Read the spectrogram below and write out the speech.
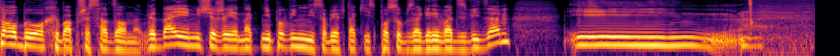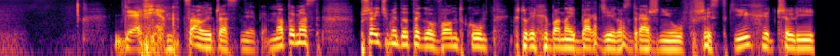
to było chyba przesadzone. Wydaje mi się, że jednak nie powinni sobie w taki sposób zagrywać z widzem i nie wiem, cały czas nie wiem. Natomiast przejdźmy do tego wątku, który chyba najbardziej rozdrażnił wszystkich, czyli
